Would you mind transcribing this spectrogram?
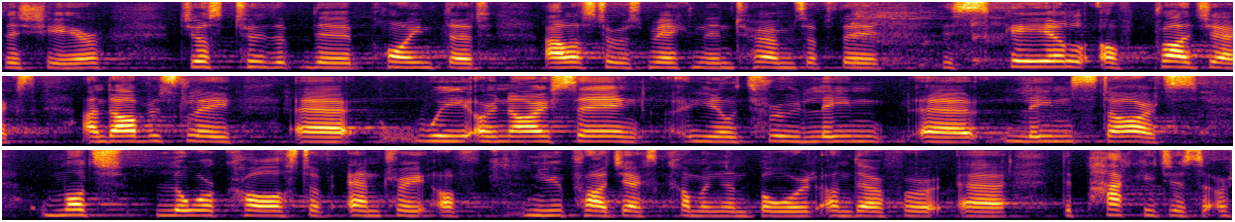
this year, just to the, the, point that Alistair was making in terms of the, the scale of projects. And obviously, uh, we are now saying, you know, through lean, uh, lean starts, much lower cost of entry of new projects coming on board, and therefore uh, the packages or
